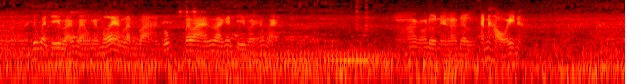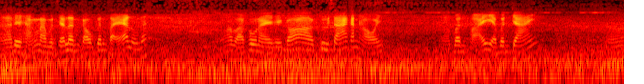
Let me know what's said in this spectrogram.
À, chúc anh chị và các bạn một ngày mới an lành và hạnh phúc. Bye bye bye bye các anh chị và các bạn. Con đường này là đường Khánh Hội nè. À, đi thẳng là mình sẽ lên cầu Kênh Tẻ luôn đó. Đó, và khu này thì có cư xá Khánh Hội bên phải và bên trái. Đó,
